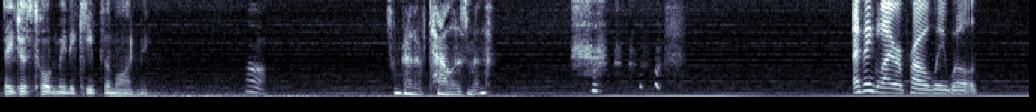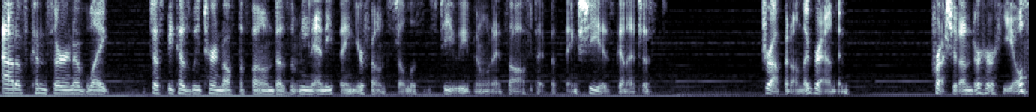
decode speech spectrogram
they just told me to keep them on me. Oh. Some kind of talisman. I think Lyra probably will, out of concern of like just because we turned off the phone doesn't mean anything. Your phone still listens to you even when it's off, type of thing. She is gonna just drop it on the ground and crush it under her heel.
